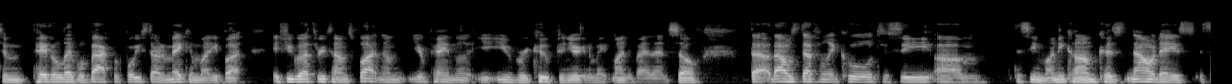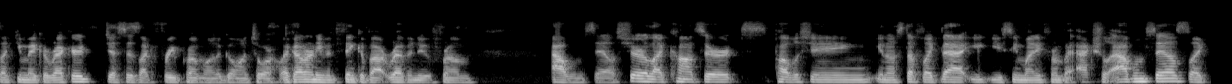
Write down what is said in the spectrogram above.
to pay the label back before you started making money. But if you go three times platinum, you're paying the you, you've recouped and you're going to make money by then. So that that was definitely cool to see. Um, to see money come because nowadays it's like you make a record just as like free promo to go on tour. Like I don't even think about revenue from album sales. Sure, like concerts, publishing, you know, stuff like that. You you see money from, but actual album sales, like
